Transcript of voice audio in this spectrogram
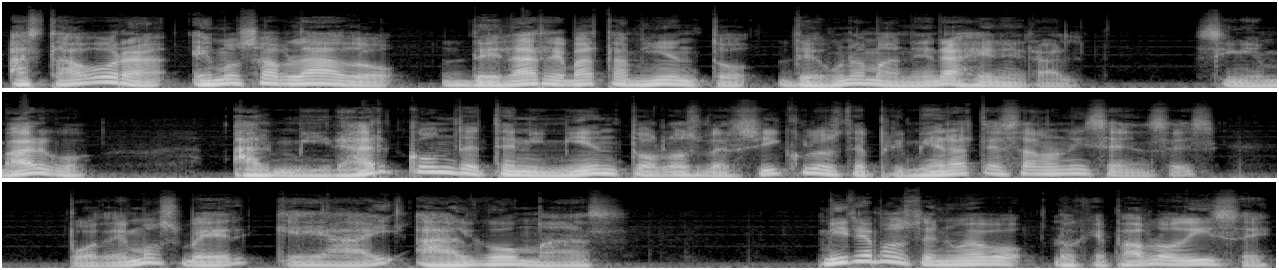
Hasta ahora hemos hablado del arrebatamiento de una manera general. Sin embargo, al mirar con detenimiento los versículos de Primera Tesalonicenses, podemos ver que hay algo más. Miremos de nuevo lo que Pablo dice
